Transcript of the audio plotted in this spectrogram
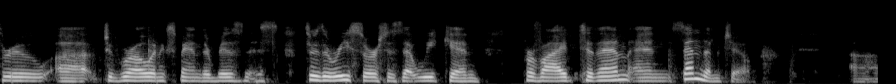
through uh, to grow and expand their business through the resources that we can provide to them and send them to. Uh,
